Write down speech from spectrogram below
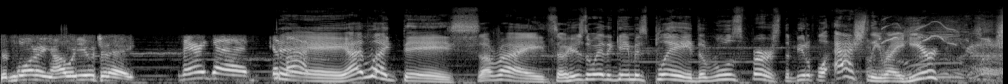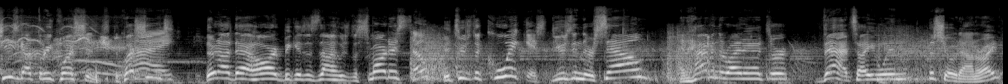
Good morning. How are you today? Very good. Good luck. Hey, I like this. All right. So here's the way the game is played. The rules first. The beautiful Ashley right here. She's got three questions. The questions, they're not that hard because it's not who's the smartest. Nope. It's who's the quickest using their sound and having the right answer. That's how you win the showdown, right?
